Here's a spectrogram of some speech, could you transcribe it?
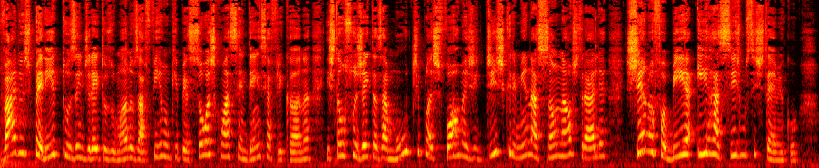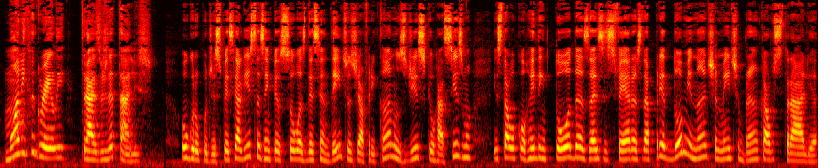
Vários peritos em direitos humanos afirmam que pessoas com ascendência africana estão sujeitas a múltiplas formas de discriminação na Austrália, xenofobia e racismo sistêmico. Monica Grayley traz os detalhes. O grupo de especialistas em pessoas descendentes de africanos diz que o racismo está ocorrendo em todas as esferas da predominantemente branca Austrália.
